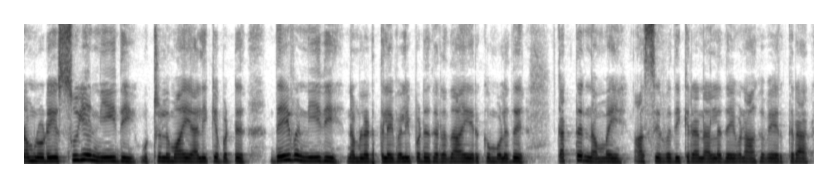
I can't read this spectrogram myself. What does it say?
நம்மளுடைய சுய நீதி முற்றிலுமாய் அளிக்கப்பட்டு தெய்வ நீதி நம்மளிடத்தில் வெளிப்படுகிறதா இருக்கும் பொழுது கர்த்தர் நம்மை ஆசிர்வதிக்கிற நல்ல தேவனாகவே இருக்கிறார்.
